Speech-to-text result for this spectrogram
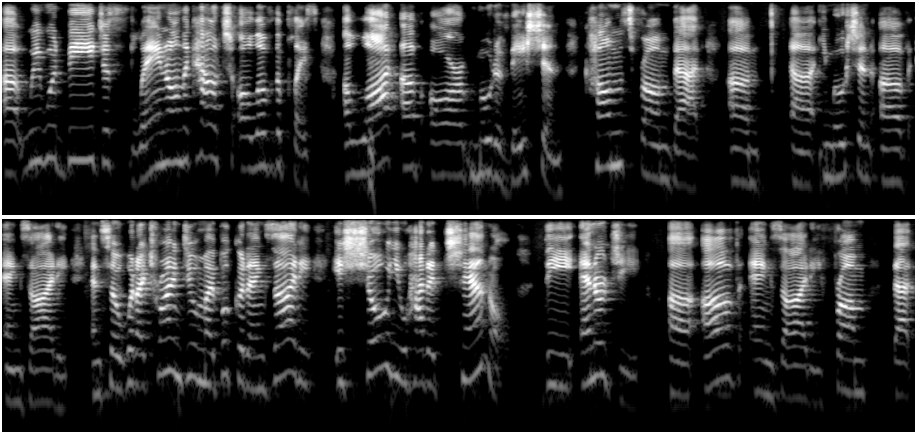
uh, we would be just laying on the couch all over the place. A lot of our motivation comes from that um, uh, emotion of anxiety. And so, what I try and do in my book, Good Anxiety, is show you how to channel the energy uh, of anxiety from that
